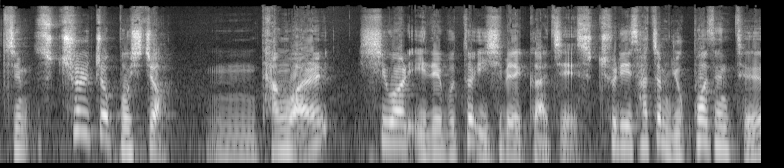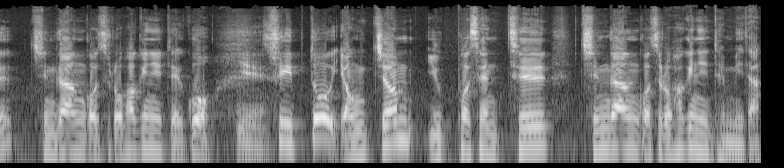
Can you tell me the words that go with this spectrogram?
지금 수출 쪽 보시죠. 음, 당월 10월 1일부터 20일까지 수출이 4.6% 증가한 것으로 확인이 되고 예. 수입도 0.6% 증가한 것으로 확인이 됩니다.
